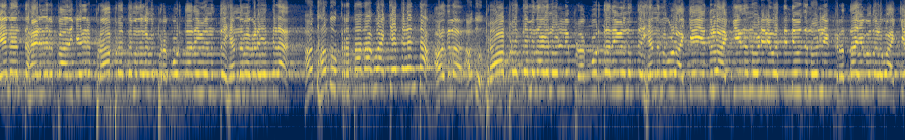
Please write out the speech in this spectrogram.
ಏನಂತ ಹಾಡಿದಾರಪ್ಪ ಅದಕ್ಕೆ ಕೇಳಿದ್ರೆ ಪ್ರಪ್ರಥಮದೊಳಗೆ ಪ್ರಕೃತಾದೇವಿ ಅಂತ ಹೆಣ್ಣು ಮಗಳು ಇದ್ದಳ ಹೌದು ಹೌದು. ಕೃತಾದಾಗು ಆಕೇತಳೆ ಅಂತ. ಹೌದಲ್ಲ. ಹೌದು. ಪ್ರಾಪ್ರಥಮದಾಗ ನೋಡ್ಲಿ ಪ್ರಕೃತಾದೇವಿ ಅಂತ ಹೆಣ್ಣು ಮಗಳು ಅಕ್ಕೆ ಎದ್ದಳು ಅಕ್ಕಿಯಿಂದ ನೋಡಿಲಿ ಇವತ್ತಿನ ದಿವಸ ನೋಡ್ಲಿ ಕೃತಾಯುಗದೊಳಗು ಅಕ್ಕಿ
